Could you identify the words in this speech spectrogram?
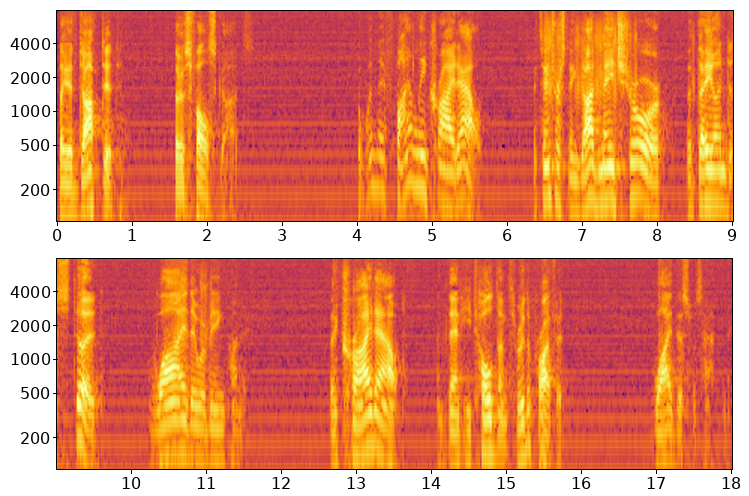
They adopted those false gods. But when they finally cried out, it's interesting, God made sure that they understood why they were being punished. They cried out, and then he told them through the prophet why this was happening,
